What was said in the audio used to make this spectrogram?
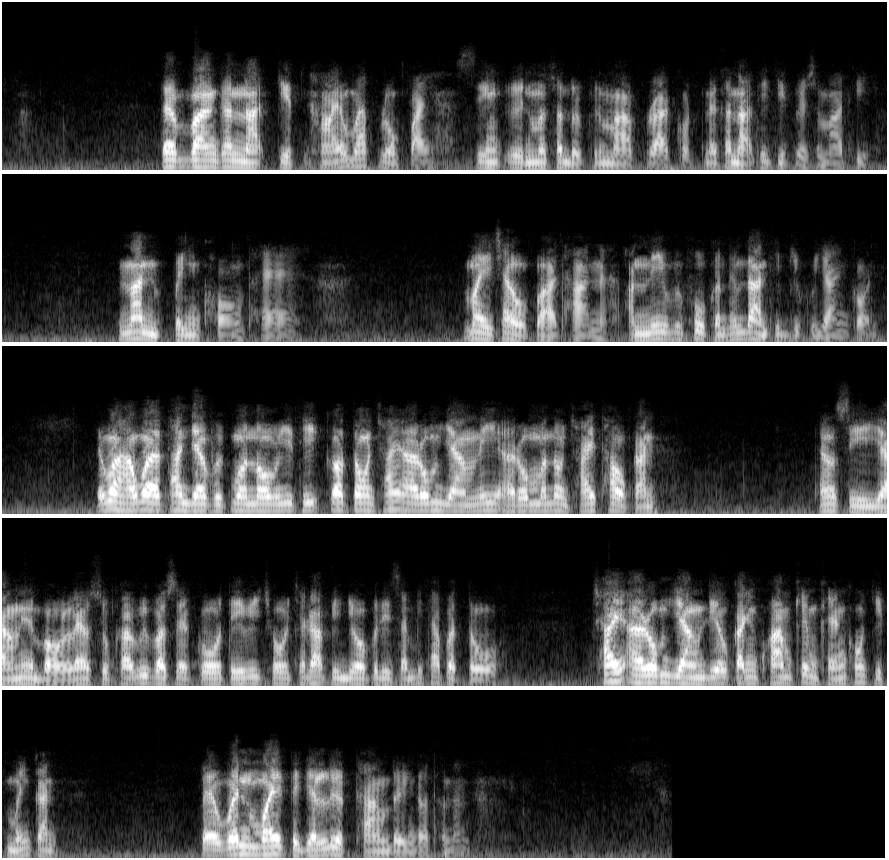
แต่บางขณะจิตหายแวบลงไป สิ่งอื่นมันสะดุดขึ้นมาปรากฏในขณะที่จิตเป็นสมาธิ นั่นเป็นของแท้ไม่ใช่อุปาทานนะอันนี้พูดกันทั้งด้านทิพยุคยานก่อน แต่ว่าหากว่าท่านจะฝึกโมโนวิธิก็ต้องใช้อารมณ์อย่างนี้อารมณ์มันต้องใช้เท่ากัน ทั้งสี่อย่างนี่บอกแล้วสุขวิปัสสโกติวิโชชระปิญโยปฏิสัมพิทัปโต ใช้อารมณ์อย่างเดียวกันความเข้มแข็งของจิตเหมือนกัน แต่เว้นไว้แต่จะเลือกทางเดินก็เท่านั้น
